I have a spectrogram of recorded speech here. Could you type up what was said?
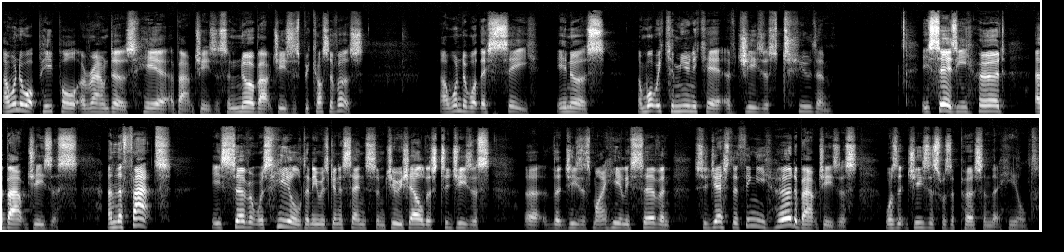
i wonder what people around us hear about jesus and know about jesus because of us i wonder what they see in us and what we communicate of Jesus to them. He says he heard about Jesus. And the fact his servant was healed and he was going to send some Jewish elders to Jesus uh, that Jesus might heal his servant suggests the thing he heard about Jesus was that Jesus was a person that healed.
